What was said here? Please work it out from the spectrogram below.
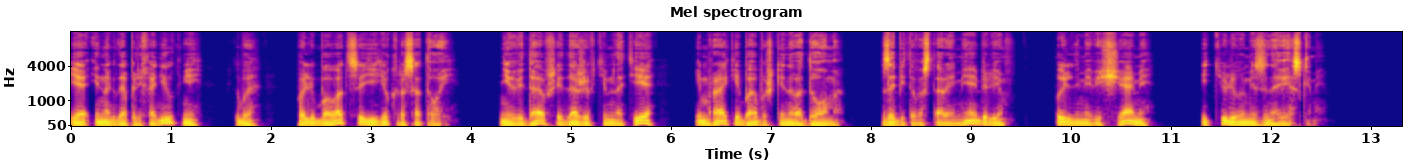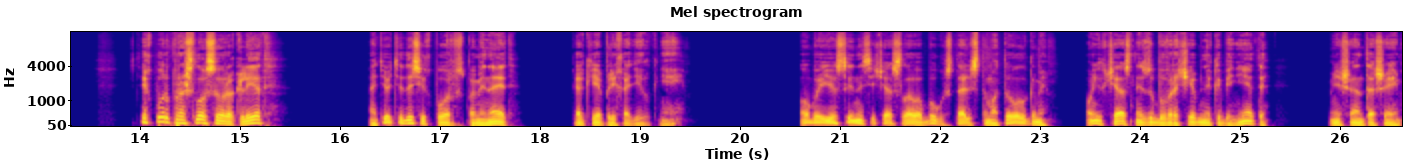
я иногда приходил к ней, чтобы полюбоваться ее красотой, не увидавшей даже в темноте и мраке бабушкиного дома, забитого старой мебелью, пыльными вещами и тюлевыми занавесками. С тех пор прошло сорок лет, а тетя до сих пор вспоминает, как я приходил к ней. Оба ее сына сейчас, слава богу, стали стоматологами, у них частные зубоврачебные кабинеты в Нишанташе.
